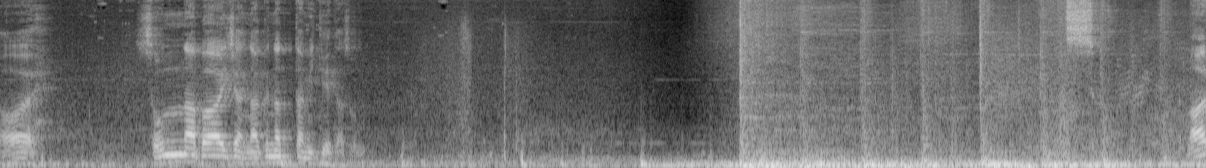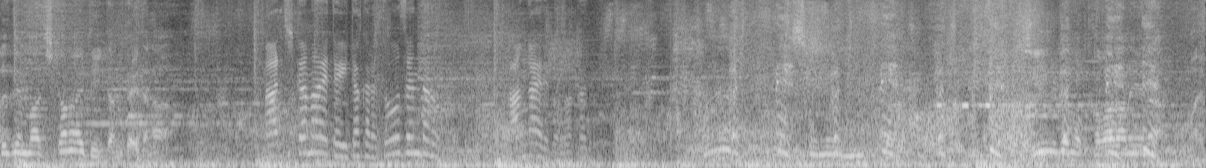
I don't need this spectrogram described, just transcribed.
おいそんな場合じゃなくなったみてえだぞ。まるで待ち構えていたみたいだな。待ち構えていたから当然だろう。考えればわかる死んでも変わらねえな。お前は。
